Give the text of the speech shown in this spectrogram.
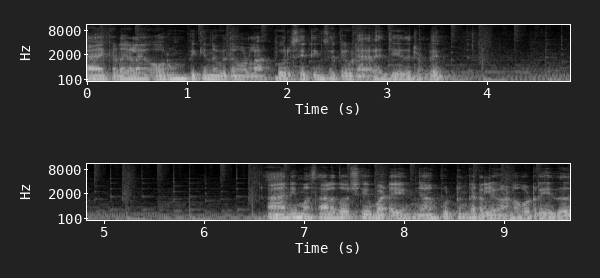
ചായക്കടകളെ ഓർമ്മിപ്പിക്കുന്ന വിധമുള്ള ഒരു സെറ്റിങ്സ് ഒക്കെ ഇവിടെ അറേഞ്ച് ചെയ്തിട്ടുണ്ട്. ആനി മസാല ദോശയും വടയും ഞാൻ പുട്ടും കടലയുമാണ് ഓർഡർ ചെയ്തത്.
